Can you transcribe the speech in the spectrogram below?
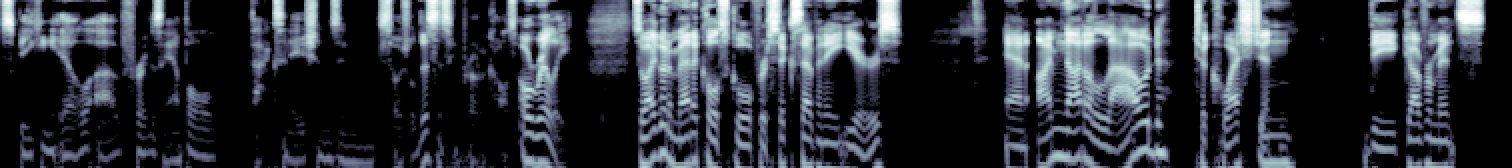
speaking ill of, for example, vaccinations and social distancing protocols. Oh, really? So I go to medical school for six, seven, eight years, and I'm not allowed to question the government's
